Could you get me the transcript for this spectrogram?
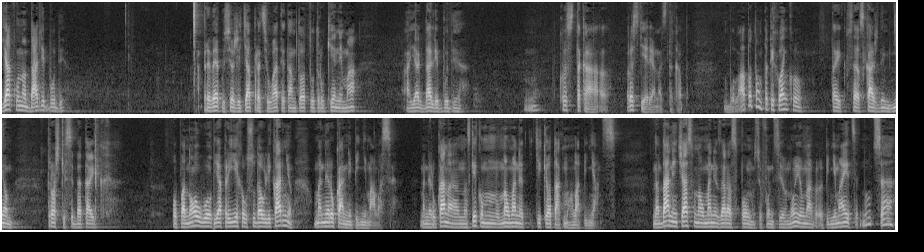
Як воно далі буде? Привик усе життя працювати, там то, тут руки нема. А як далі буде? Ну, якось така розтіряність така була. А потім потихоньку, так все з кожним днем трошки себе так опановував. Я приїхав сюди в лікарню, у мене рука не піднімалася. У мене рука, на- наскільки вона у мене тільки отак могла піднятися. На даний час вона у мене зараз повністю функціонує, вона піднімається. Ну, це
